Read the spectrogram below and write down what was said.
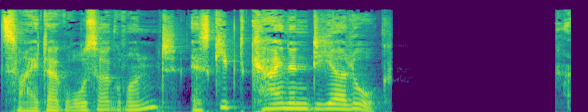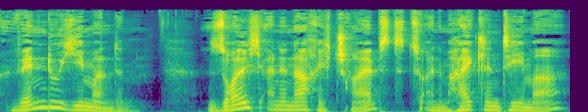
Zweiter großer Grund, es gibt keinen Dialog. Wenn du jemandem solch eine Nachricht schreibst zu einem heiklen Thema,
